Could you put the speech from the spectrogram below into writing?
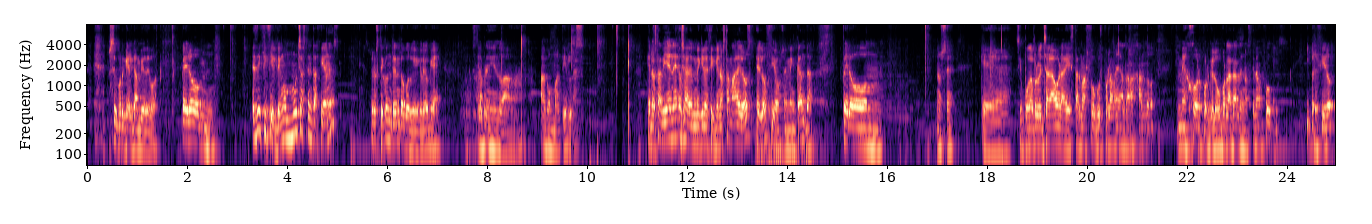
no sé por qué el cambio de voz. Pero mm, es difícil, tengo muchas tentaciones, pero estoy contento porque creo que estoy aprendiendo a, a combatirlas. Que no está bien, ¿eh? o sea, me quiero decir que no está mal el, el ocio, o sea, me encanta. Pero, mm, no sé, si puedo aprovechar ahora y estar más focus por la mañana trabajando, mejor, porque luego por la tarde no estoy tan focus y prefiero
